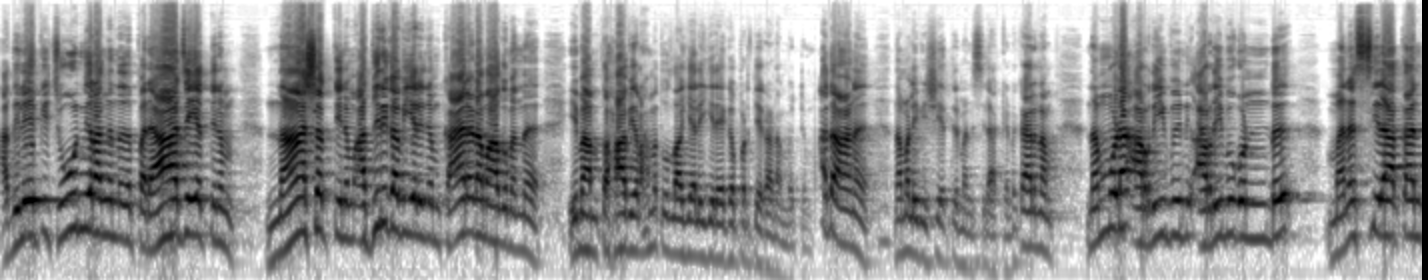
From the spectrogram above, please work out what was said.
അതിലേക്ക് ചൂഴ്ന്നിറങ്ങുന്നത് പരാജയത്തിനും നാശത്തിനും അതിരുകവിയലിനും കാരണമാകുമെന്ന് ഇമാം തൊഹാബി റഹമത്തുല്ലാഹി അലിക്ക് രേഖപ്പെടുത്തിയ കാണാൻ പറ്റും. അതാണ് നമ്മൾ ഈ വിഷയത്തിൽ മനസ്സിലാക്കേണ്ടത്. കാരണം നമ്മുടെ അറിവ് അറിവ് കൊണ്ട് മനസ്സിലാക്കാൻ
